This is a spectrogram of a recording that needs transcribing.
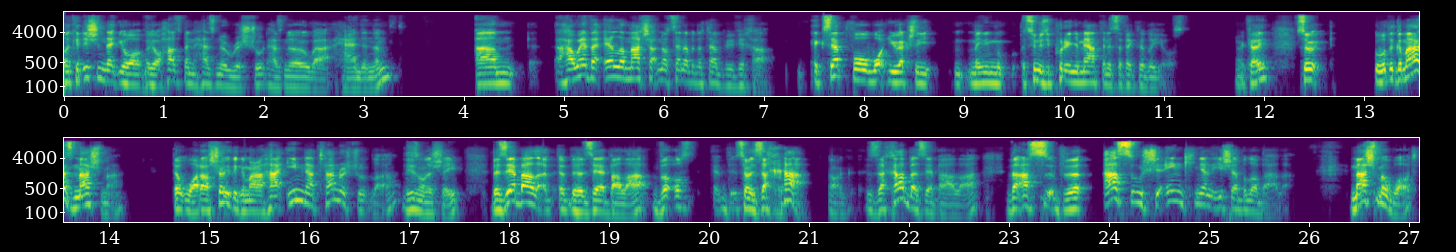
the condition that your, your husband has no reshut, has no uh, hand in them. Um, However, except for what you actually, meaning as soon as you put it in your mouth, then it's effectively yours. Okay? So, well, the Gemara's mashma, that what I'll show you the Gemara, ha'im natan reshutla, this is on the sheep, so zacha, zacha bazebala, v'asu she'en kinyan isha bala. Mashma what?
